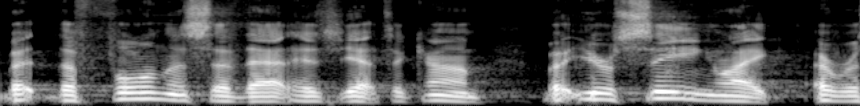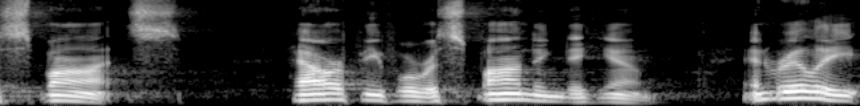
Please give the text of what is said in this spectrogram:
but the fullness of that has yet to come. But you're seeing like a response. How are people responding to him? And really,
